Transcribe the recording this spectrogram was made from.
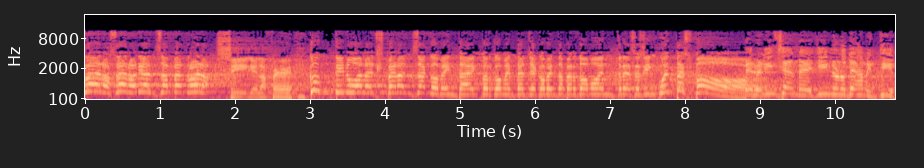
0, 0, 0, Alianza Petrolera. Sigue la fe, continúa la esperanza. Comenta Héctor, comenta el Che, comenta Perdomo en 1350 Sport. Pero el hincha del Medellín no nos deja mentir.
